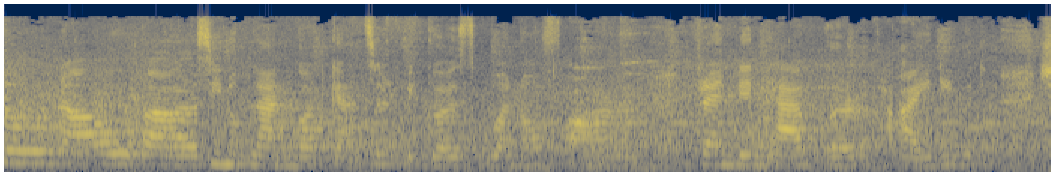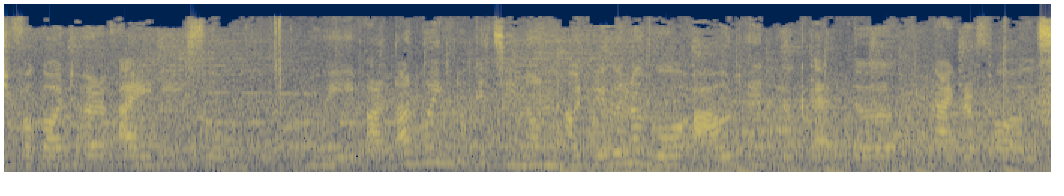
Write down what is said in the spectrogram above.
So now our Sino plan got cancelled because one of our friend didn't have her ID with she forgot her ID so we are not going to casino now but we're gonna go out and look at the Niagara Falls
